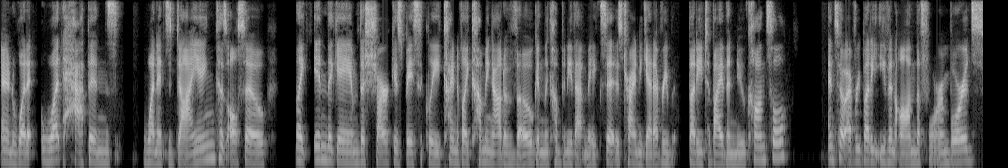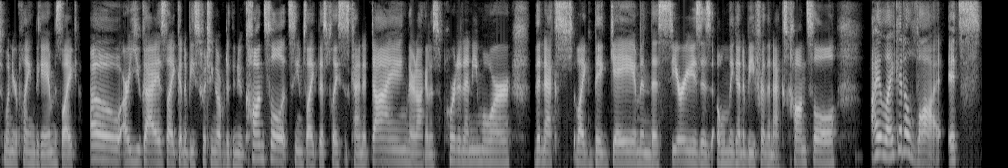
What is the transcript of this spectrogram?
and what what happens when it's dying because also like in the game the shark is basically kind of like coming out of vogue and the company that makes it is trying to get everybody to buy the new console and so everybody even on the forum boards when you're playing the game is like oh are you guys like going to be switching over to the new console it seems like this place is kind of dying they're not going to support it anymore the next like big game in this series is only going to be for the next console i like it a lot it's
